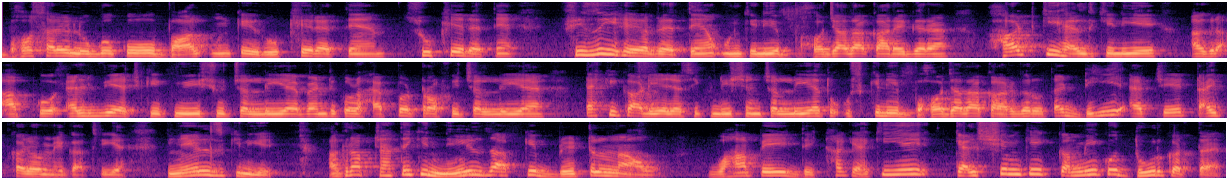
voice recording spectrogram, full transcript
बहुत सारे लोगों को बाल उनके रूखे रहते हैं, सूखे रहते हैं फिजी हेयर रहते हैं, उनके लिए बहुत ज़्यादा कारगर है। हार्ट की हेल्थ के लिए अगर आपको एलवीएच की कोई इशू चल रही है वेंटिकुलर हाइपोट्रॉफी चल रही है टेकिकार्डिया जैसी कंडीशन चल रही है तो उसके लिए बहुत ज़्यादा कारगर होता है डी एच ए टाइप का जो ओमेगा थ्री है, नेल्स के लिए। अगर आप चाहते हैं कि नेल्स आपके ब्रिटल ना हो, वहाँ पे देखा गया कि ये कैल्शियम की कमी को दूर करता है।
